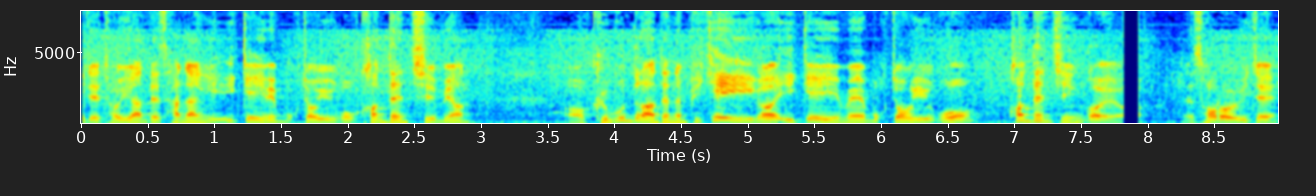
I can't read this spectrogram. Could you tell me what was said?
이제 저희한테 사냥이 이 게임의 목적이고 컨텐츠면 어, 그분들한테는 PK가 이 게임의 목적이고 컨텐츠인 거예요. 네, 서로 이제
